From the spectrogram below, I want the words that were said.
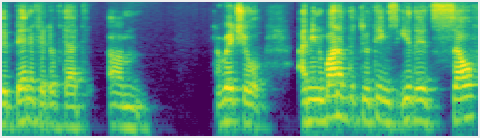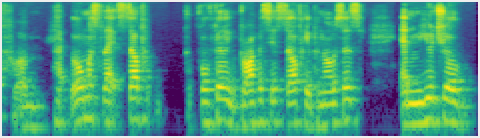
the benefit of that um, ritual. I mean, one of the two things either it's self, um, almost like self fulfilling prophecy, self hypnosis, and mutual,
